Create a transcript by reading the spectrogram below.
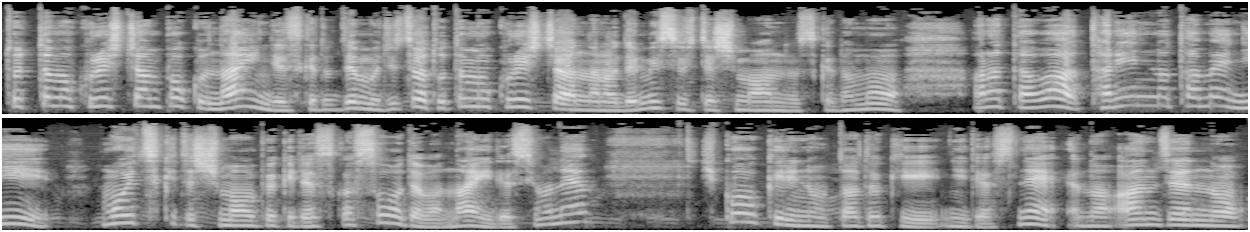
とってもクリスチャンっぽくないんですけど、でも実はとてもクリスチャンなのでミスしてしまうんですけども、あなたは他人のために燃え尽きてしまうべきですか？そうではないですよね。飛行機に乗った時にですね、あの安全の、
